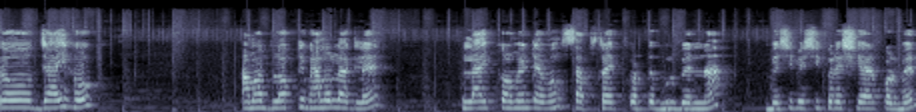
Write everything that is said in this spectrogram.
তো যাই হোক, আমার ব্লগটি ভালো লাগলে লাইক কমেন্ট এবং সাবস্ক্রাইব করতে ভুলবেন না। বেশি বেশি করে শেয়ার করবেন।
